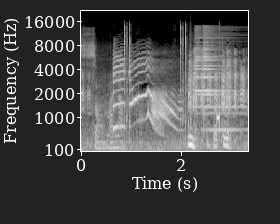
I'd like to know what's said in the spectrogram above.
So, ano? Uy, Pikachu.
